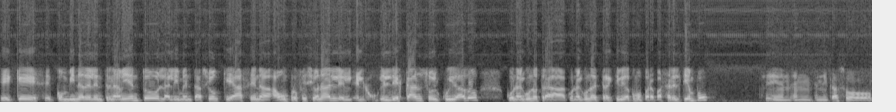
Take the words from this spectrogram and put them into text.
eh, ¿qué es? Eh, combinar el entrenamiento, la alimentación que hacen a, un profesional, el, el, el descanso, el cuidado, con alguna otra con alguna otra actividad como para pasar el tiempo? Sí, en, en, mi caso,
